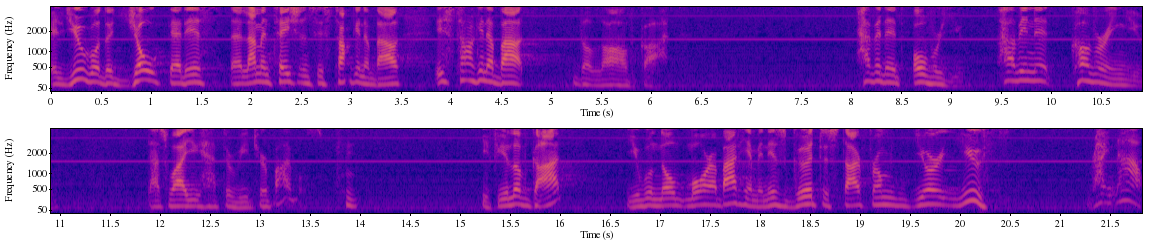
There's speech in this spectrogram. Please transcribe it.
El yugo, the yoke that is uh, Lamentations is talking about, is talking about the law of God. Having it over you, having it covering you. That's why you have to read your Bibles. if you love God, you will know more about Him. And it's good to start from your youth right now.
